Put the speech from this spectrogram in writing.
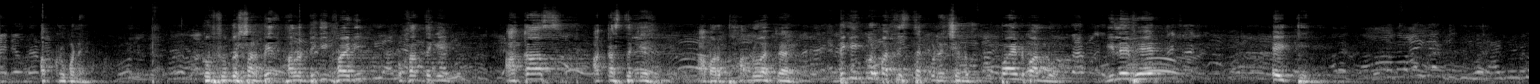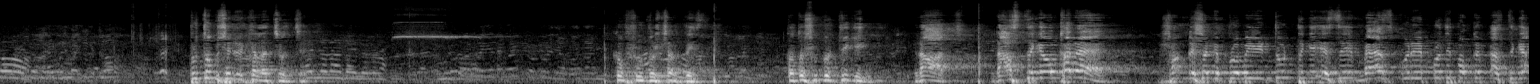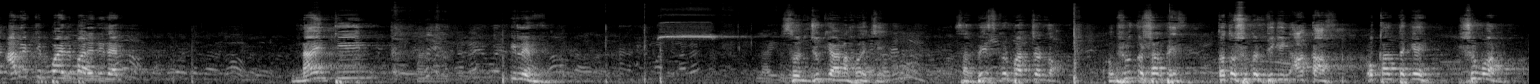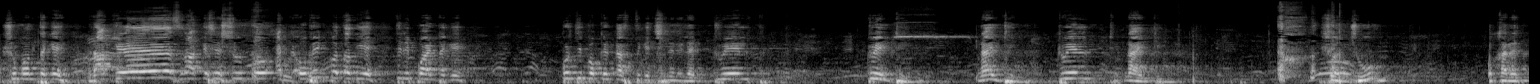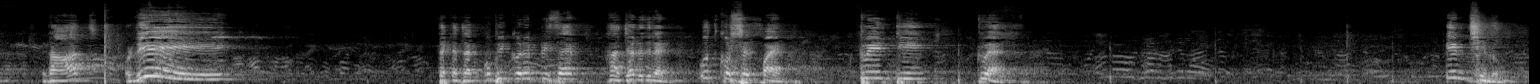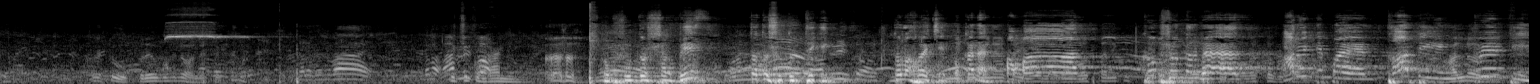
আক্রমণে। খুব সুন্দর সার্ভিস, ভালো ডিগিং হয়নি, ওখান থেকে আকাশ আকাশ থেকে আবার ভালো একটা ডিগিং করবার চেষ্টা করেছিল। পয়েন্ট বাড়লো। ইলেভেন এইটিন প্রথম সেটের খেলা চলছে। খুব সুন্দর সার্ভিস কত সুন্দর ডিগিং রাজ রাজ থেকে ওখানে। সঙ্গে সঙ্গে প্রবীর দূর থেকে এসে ম্যাচ করে প্রতিপক্ষের কাছ থেকে আরেকটি পয়েন্ট বাড়িয়ে নিলেন নাইনটিন ইলেভেন সঞ্জুকে আনা হয়েছে। সার্ভিস করবার জন্য খুব সুন্দর সার্ভিস, তত সুন্দর ডিগিং আকাশ। ওখান থেকে সুমন সুমন থেকে রাকেশ, রাকেশের সুন্দর একটা অভিজ্ঞতা দিয়ে তিনি পয়েন্টটাকে প্রতিপক্ষের কাছ থেকে ছিনে নিলেন। Twelve twenty nineteen twelve nineteen Sanju, ওখানে রাজ, রিক। দেখা যাক, অভিজ্ঞ রেফারি সাহেব হ্যাঁ জানিয়ে দিলেন। উৎকর্ষের পয়েন্ট টোয়েন্টি টুয়েলভ ইন ছিল। খুব সুন্দর সার্ভিস তত সুন্দর তোলা হয়েছে ওখানে। পাপান খুব সুন্দর আরেকটি point thirteen twenty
